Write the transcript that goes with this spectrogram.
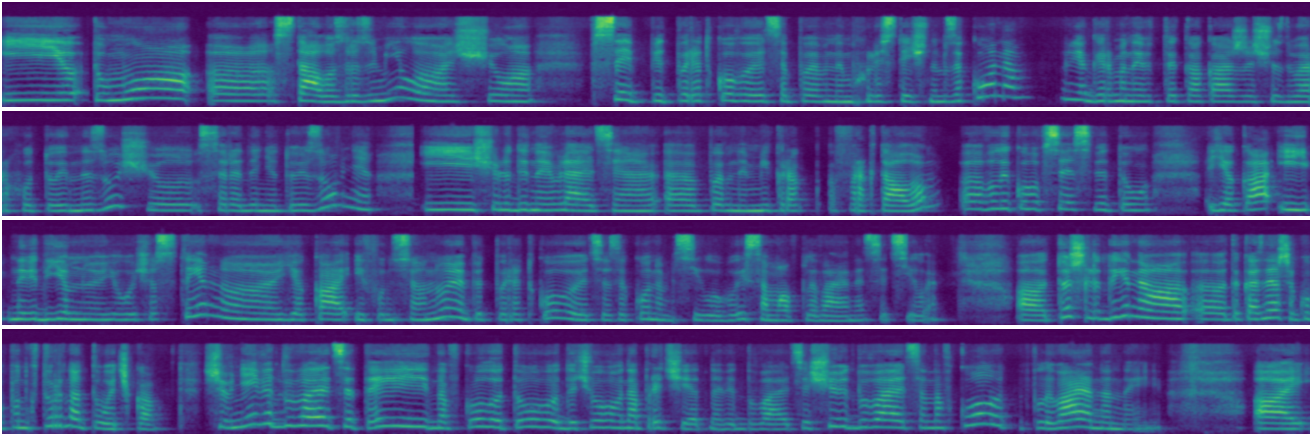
І тому е, стало зрозуміло, що все підпорядковується певним холістичним законам. Ну, як герменевтика каже, що зверху, то і внизу, що всередині, то і зовні, і що людина є певним мікрофракталом е, великого всесвіту, яка і невід'ємною його частиною, яка і функціонує, підпорядковується законом цілого і сама впливає на це ціле. Тож людина е, така, знаєш, акупунктурна точка, що в ній відбувається те і навколо того, до чого вона причетна відбувається. Що відбувається навколо, впливає на неї.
